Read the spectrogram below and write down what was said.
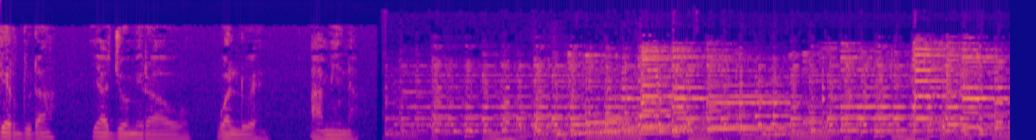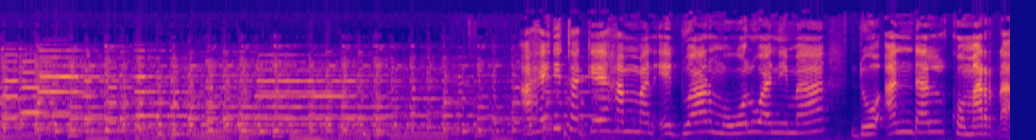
gerduɗa ya jomirawo wallu en. Amina a heɗitake hamman e duwar mo wolwanima dow andal ko marɗa.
